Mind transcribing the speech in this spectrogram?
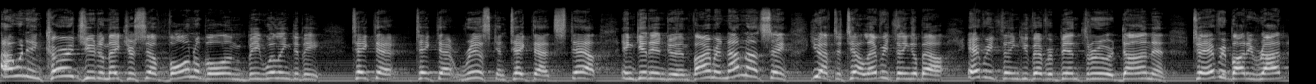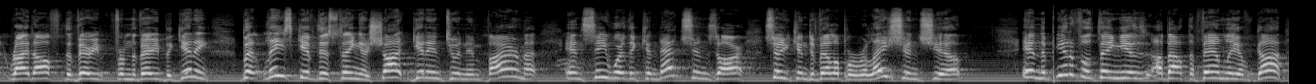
I want to encourage you to make yourself vulnerable and be willing to be take that, take that risk and take that step and get into an environment. And I'm not saying you have to tell everything about everything you've ever been through or done and to everybody right, right off the very from the very beginning, but at least give this thing a shot, get into an environment and see where the connections are so you can develop a relationship. And the beautiful thing is about the family of God,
